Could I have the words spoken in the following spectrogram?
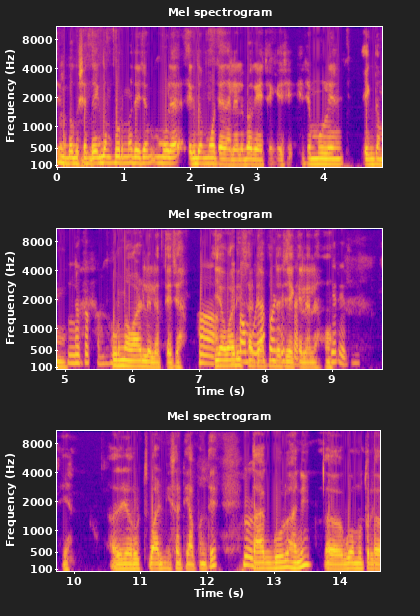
तुम्ही बघू शकता एकदम पूर्ण त्याच्या मुळ्या एकदम मोठ्या झालेल्या बघायच्या की याच्या मुळे एकदम नका खाऊ. पूर्ण वाढलेल्या आहेत त्याच्या हा, या वाढीसाठी आपण पण त्याचे हे. केलेलं आहे. हो. रे. या रूट वाढणीसाठी आपण ते. ताक गुळ आणि गोमूत्र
